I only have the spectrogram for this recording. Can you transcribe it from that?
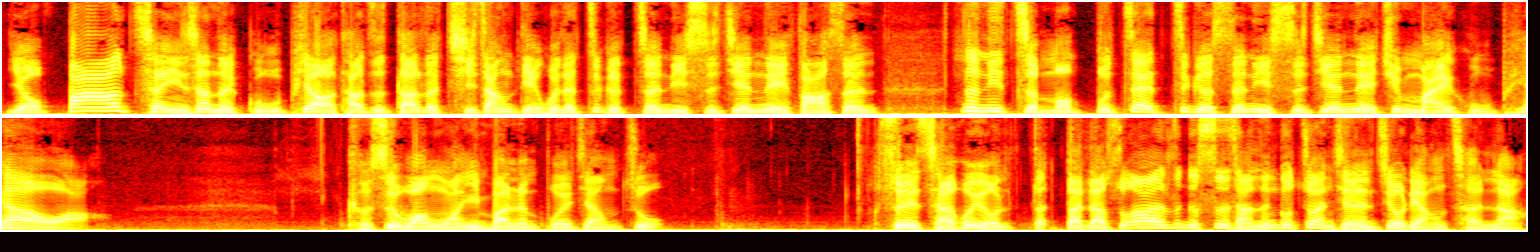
有八成以上的股票，它是它的起涨点会在这个整理时间内发生，那你怎么不在这个整理时间内去买股票啊？可是往往一般人不会这样做，所以才会有大大家说啊，这个市场能够赚钱的只有两成啦，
